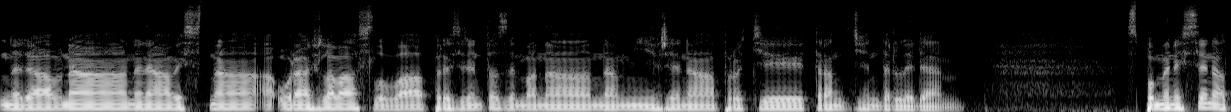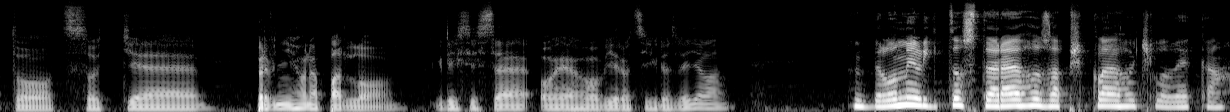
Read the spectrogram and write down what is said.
nedávná nenávistná a urážlavá slova prezidenta Zemana namířená proti transgender lidem. Vzpomeneš si na to, co tě prvního napadlo, když jsi se o jeho výrocích dozvěděla? Bylo mi líto starého zapšklého člověka.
